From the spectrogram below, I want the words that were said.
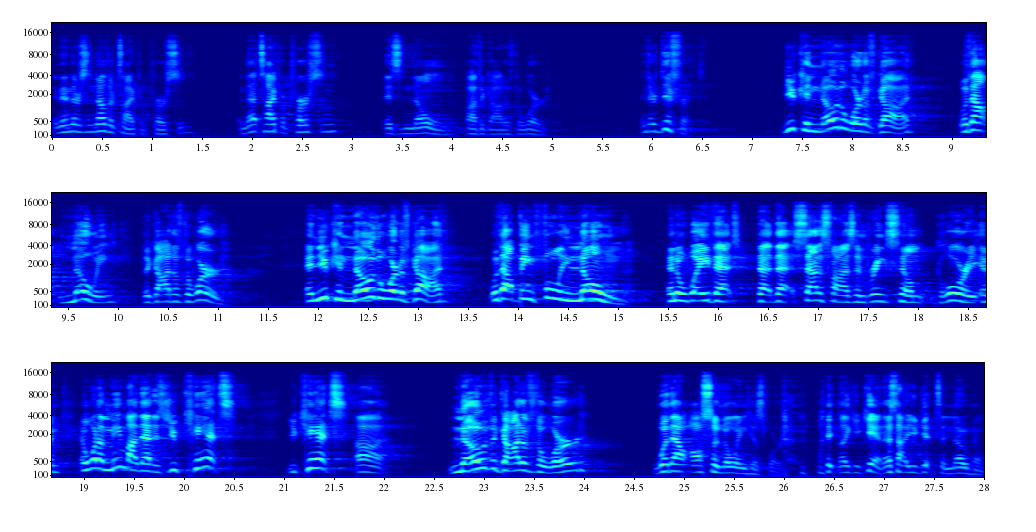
And then there's another type of person, and that type of person is known by the God of the Word. And they're different. You can know the Word of God without knowing the God of the Word. And you can know the Word of God without being fully known in a way that, that, that satisfies and brings Him glory. And, and what I mean by that is you can't you can't uh, know the God of the Word without also knowing His Word. like, like, you can't. That's how you get to know Him.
